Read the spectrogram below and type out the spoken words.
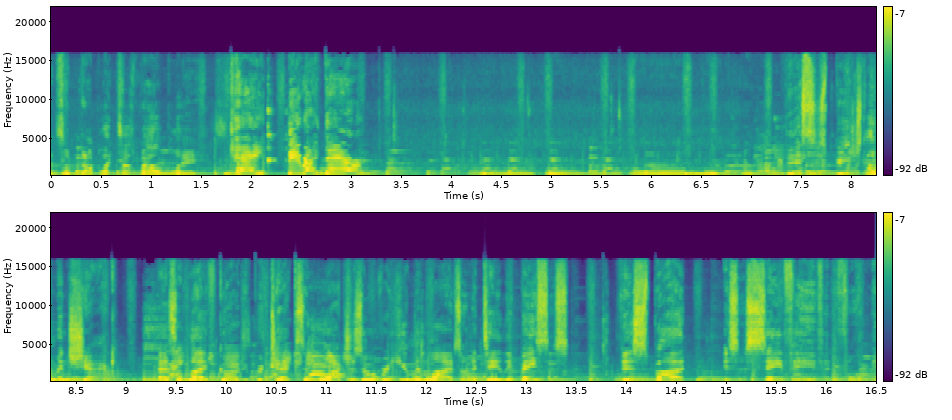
And some dumplings as well, please. Kay, be right there. This is Beach Lemon Shack. As a lifeguard who protects and watches over human lives on a daily basis, this spot is a safe haven for me.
